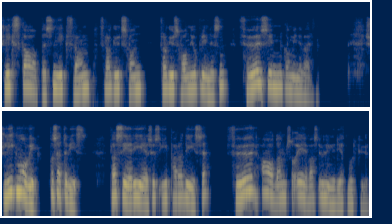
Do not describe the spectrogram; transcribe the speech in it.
slik skapelsen gikk fram fra Guds hånd fra Guds hånd i opprinnelsen, før synden kom inn i verden. Slik må vi, på sett og vis, plassere Jesus i paradiset før Adams og Evas ulydighet mot Gud.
